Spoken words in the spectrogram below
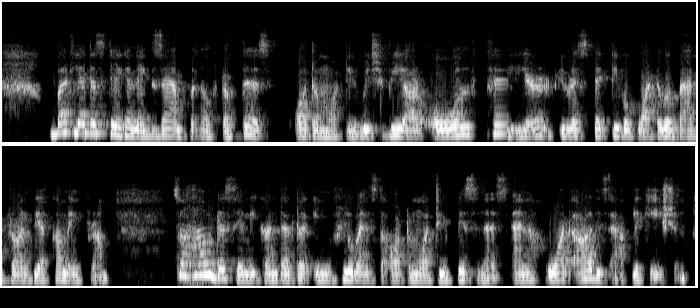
but let us take an example of this automotive which we are all familiar irrespective of whatever background we are coming from so how does semiconductor influence the automotive business and what are these applications?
